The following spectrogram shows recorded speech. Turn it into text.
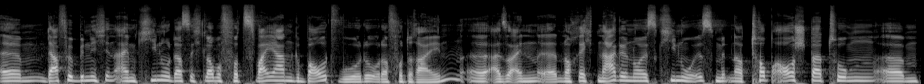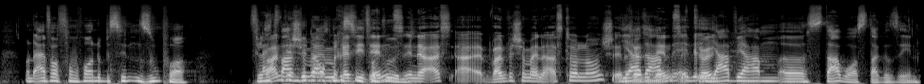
Ähm, dafür bin ich in einem Kino, das ich glaube vor zwei Jahren gebaut wurde oder vor dreien. Äh, also ein äh, noch recht nagelneues Kino ist mit einer Top-Ausstattung ähm, und einfach von vorne bis hinten super. Vielleicht waren, waren wir schon mal im Residenz in der Ast äh, waren wir schon mal in der Astor Lounge in ja, Residenz haben, in Köln? Ja, wir haben äh, Star Wars da gesehen.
